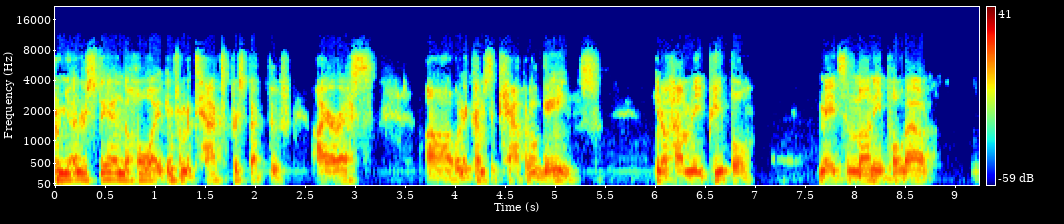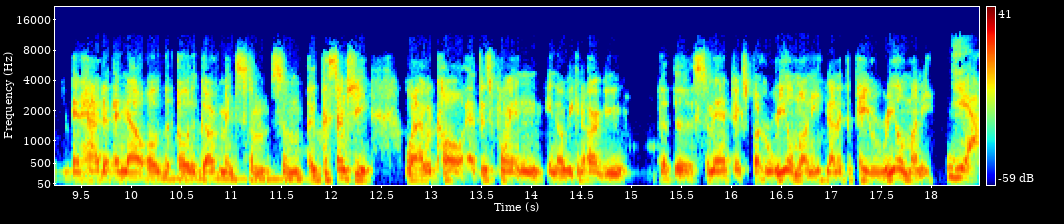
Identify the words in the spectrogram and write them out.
when you understand the whole, like, from a tax perspective, IRS, uh, when it comes to capital gains, you know, how many people made some money, pulled out, and had to, and now owe the, owe the government some some essentially what I would call at this point, and you know, we can argue the, the semantics, but real money. Now they have to pay real money, yeah,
